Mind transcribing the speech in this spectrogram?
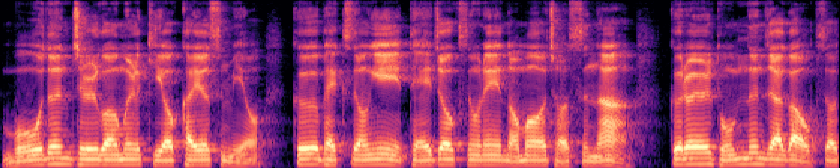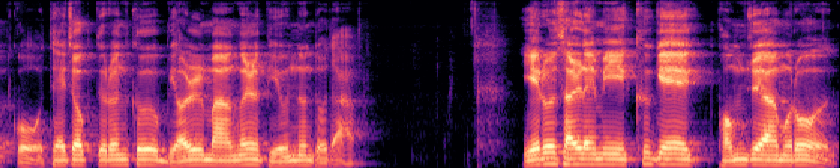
모든 즐거움을 기억하였으며 그 백성이 대적 손에 넘어졌으나 그를 돕는 자가 없었고 대적들은 그 멸망을 비웃는도다. 예루살렘이 크게 범죄함으로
